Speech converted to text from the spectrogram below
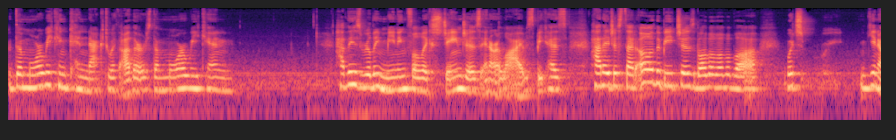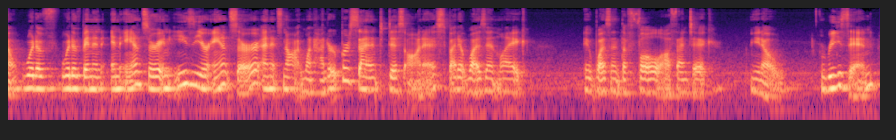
the more we can connect with others, the more we can have these really meaningful exchanges in our lives because had I just said, "Oh, the beaches, blah blah blah blah blah," which you know would have would have been an, an answer an easier answer and it's not 100% dishonest but it wasn't like it wasn't the full authentic you know reason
